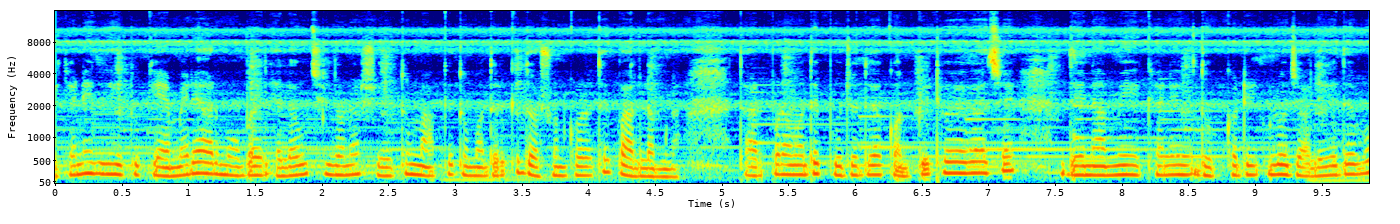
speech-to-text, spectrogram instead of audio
এখানে যেহেতু ক্যামেরা আর মোবাইল অ্যালাউ ছিল না, সেহেতু মাকে তোমাদেরকে দর্শন করাতে পারলাম না। তারপর আমাদের পুজো দেওয়া কমপ্লিট হয়ে গেছে। দেন আমি এখানে ধূপকাঠিগুলো জ্বালিয়ে দেবো।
